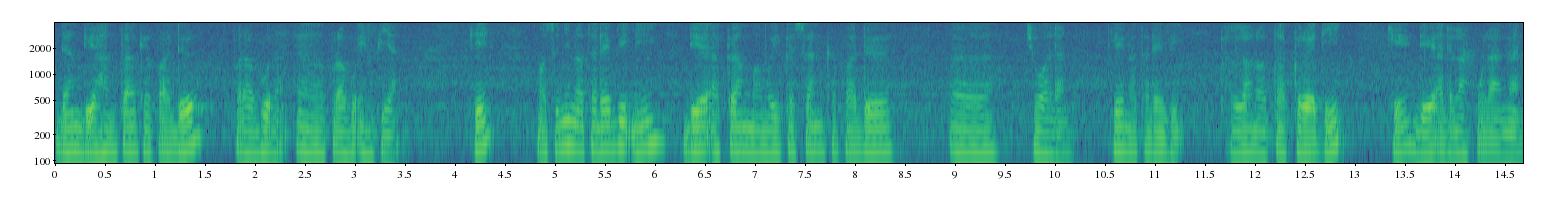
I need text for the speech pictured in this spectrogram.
dan dia hantar kepada perabot uh, perabot impian. Okey maksudnya nota debit ni dia akan memberi kesan kepada uh, jualan. Okey nota debit. Kalau nota kredit okey dia adalah pulangan.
